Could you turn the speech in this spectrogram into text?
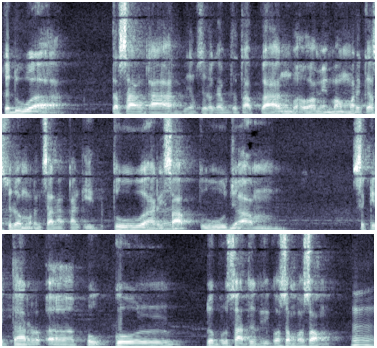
kedua tersangka yang sudah kami tetapkan bahwa memang mereka sudah merencanakan itu hari hmm. Sabtu jam sekitar uh, pukul 21.00 hmm.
